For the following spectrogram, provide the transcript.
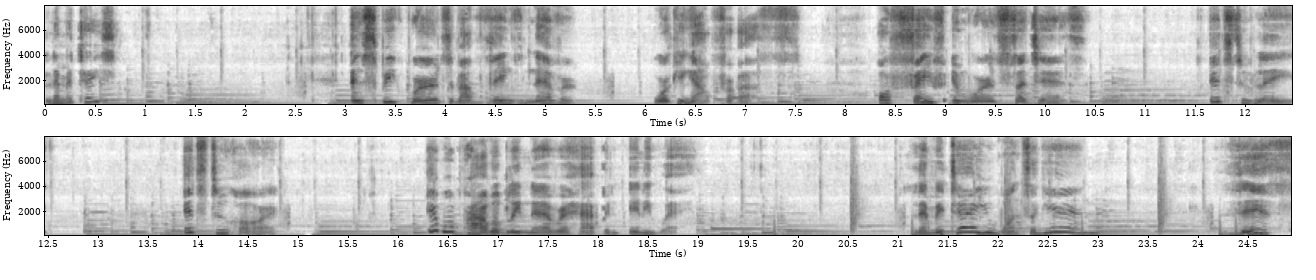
limitations and speak words about things never working out for us, or faith in words such as, it's too late, it's too hard, it will probably never happen anyway. Let me tell you once again this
